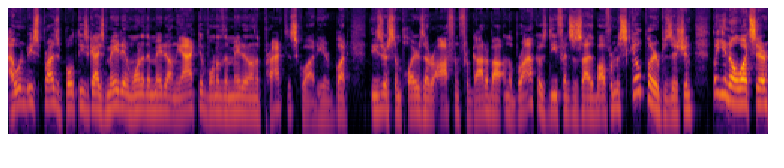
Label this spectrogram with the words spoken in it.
I wouldn't be surprised if both these guys made it and one of them made it on the active, one of them made it on the practice squad here. But these are some players that are often forgot about on the Broncos defensive side of the ball from a skill player position. But you know what, sir?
